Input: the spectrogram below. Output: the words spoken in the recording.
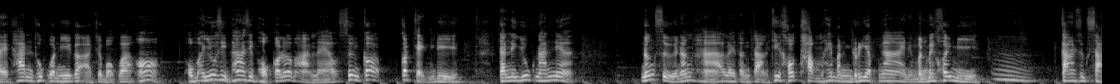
ลาย ๆ ท่านทุกวันนี้ก็อาจจะบอกว่าอ๋อ ผมอายุ 15 16 ก็เริ่มอ่านแล้ว ซึ่งก็ก็เจ๋งดี แต่ในยุคนั้นเนี่ยหนังสือหนังหาอะไรต่างๆ ที่เขาทำให้มันเรียบง่ายเนี่ยมันไม่ค่อยมีอืมการศึกษา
